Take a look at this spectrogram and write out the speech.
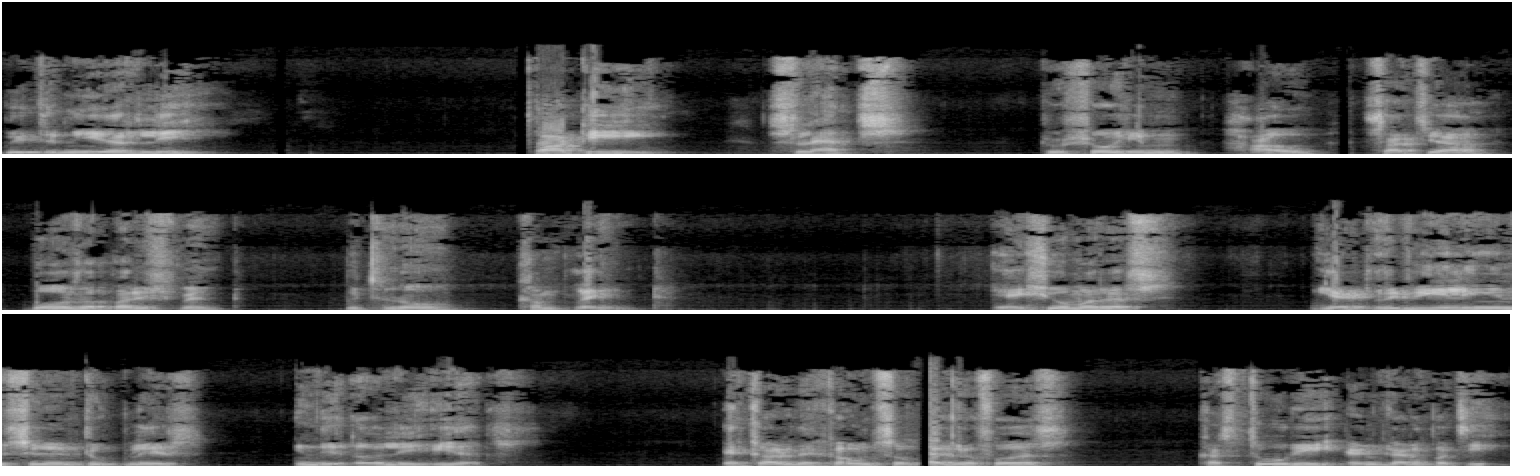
with nearly 40 slaps to show him how Satya bore the punishment with no complaint. A humorous yet revealing incident took place in the early years. According to the accounts of biographers, Kasturi and Ganapati,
